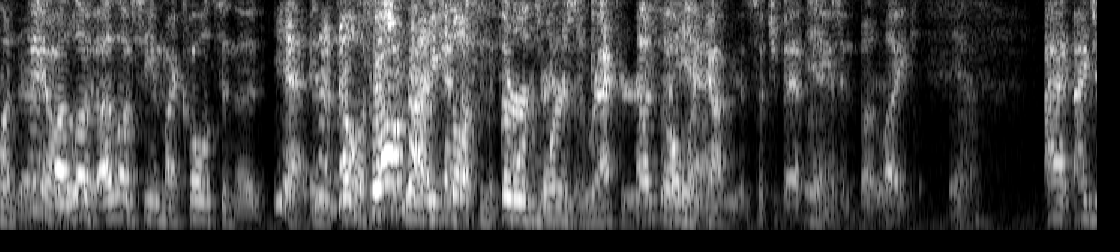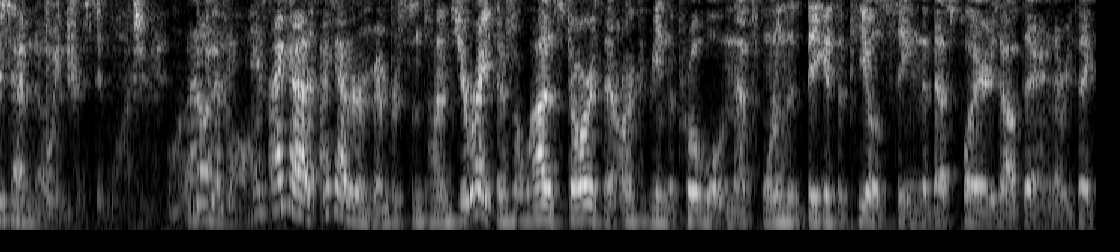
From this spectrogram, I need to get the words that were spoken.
wonder. you know, I love bit. I love seeing my Colts in the Yeah, in no, the no Bowl, especially when we had the third worst record. What- oh my god, we had such a bad Yeah. season. But like, Yeah. I, I just have no interest in watching it. Well, None that's at all. And I got I got to remember sometimes. You're right. There's a lot of stars that aren't going to be in the Pro Bowl, and that's one of the biggest appeals, seeing the best players out there and everything.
